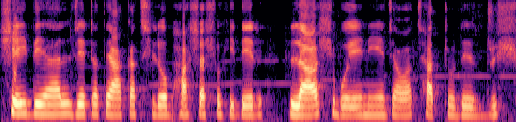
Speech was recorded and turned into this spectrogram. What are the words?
সেই দেয়াল যেটাতে আঁকা ছিল ভাষা শহীদের লাশ বয়ে নিয়ে যাওয়া ছাত্রদের দৃশ্য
